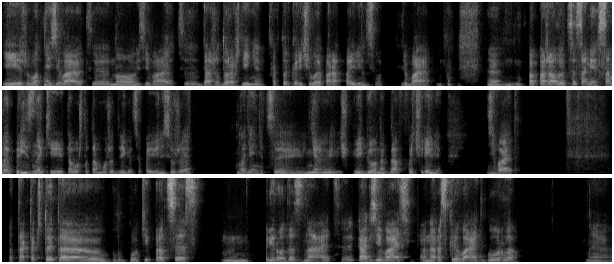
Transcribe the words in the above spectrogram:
и животные зевают, э, но зевают э, даже до рождения. Как только речевой аппарат появился, вот любая, пожалуй, сами, самые признаки того, что там может двигаться, появились уже младенец, ребенок да, в чреве зевает. Вот так. Так что это глубокий процесс. Природа знает, как зевать, она раскрывает горло, э,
